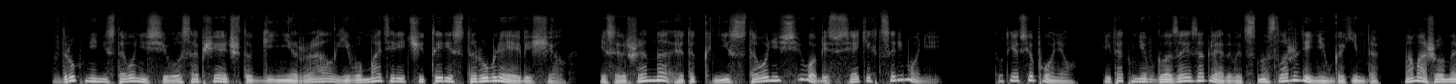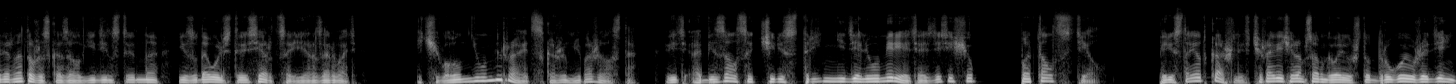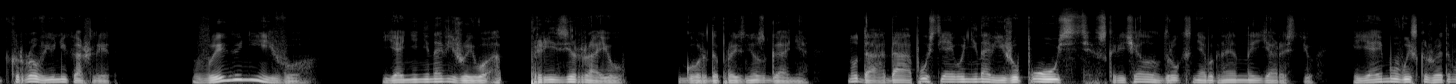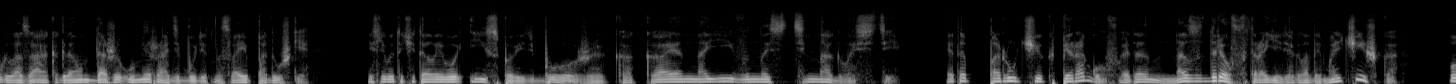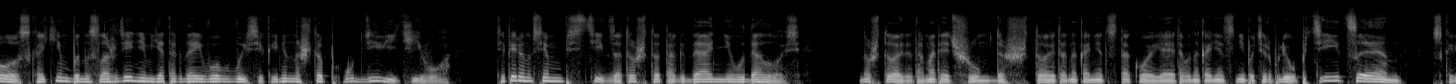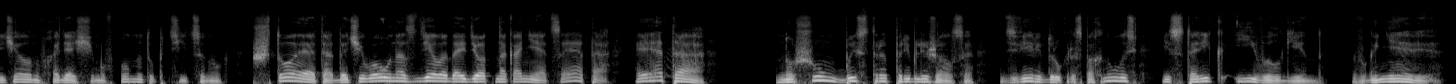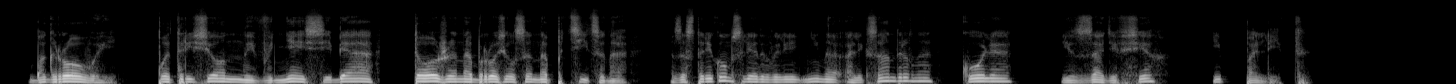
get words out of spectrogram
Вдруг мне ни с того ни с сего сообщает, что генерал его матери 400 рублей обещал — и совершенно это к ни с того ни с сего, без всяких церемоний. Тут я все понял. И так мне в глаза и заглядывает, с наслаждением каким-то. Мамаша он, наверное, тоже сказал, единственно из удовольствия сердца и разорвать. И чего он не умирает, скажи мне, пожалуйста. Ведь обязался через три недели умереть, а здесь еще потолстел. Перестает кашлять. Вчера вечером сам говорил, что другой уже день кровью не кашляет. Выгони его. Я не ненавижу его, а презираю, — гордо произнес Ганя. «Ну да, да, пусть я его ненавижу, пусть!» — вскричал он вдруг с необыкновенной яростью. «И я ему выскажу это в глаза, когда он даже умирать будет на своей подушке. Если бы ты читала его исповедь, боже, какая наивность наглости! Это поручик Пирогов, это Ноздрев, трагедия главный мальчишка. О, с каким бы наслаждением я тогда его высек, именно чтоб удивить его!» Теперь он всем мстит за то, что тогда не удалось. Ну что это там опять шум? Да что это, наконец, такое? Я этого, наконец, не потерплю. «Птицын!» — вскричал он входящему в комнату Птицыну. «Что это? До чего у нас дело дойдет, наконец? Это! Это!» Но шум быстро приближался. Дверь вдруг распахнулась, и старик Иволгин в гневе, багровый, потрясенный вне себя, тоже набросился на Птицына. За стариком следовали Нина Александровна, Коля и сзади всех Ипполит.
